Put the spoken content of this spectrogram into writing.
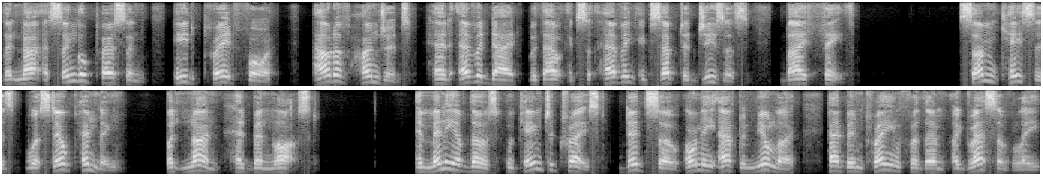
that not a single person he'd prayed for out of hundreds had ever died without ex- having accepted Jesus by faith. Some cases were still pending, but none had been lost. And many of those who came to Christ did so only after Mueller had been praying for them aggressively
